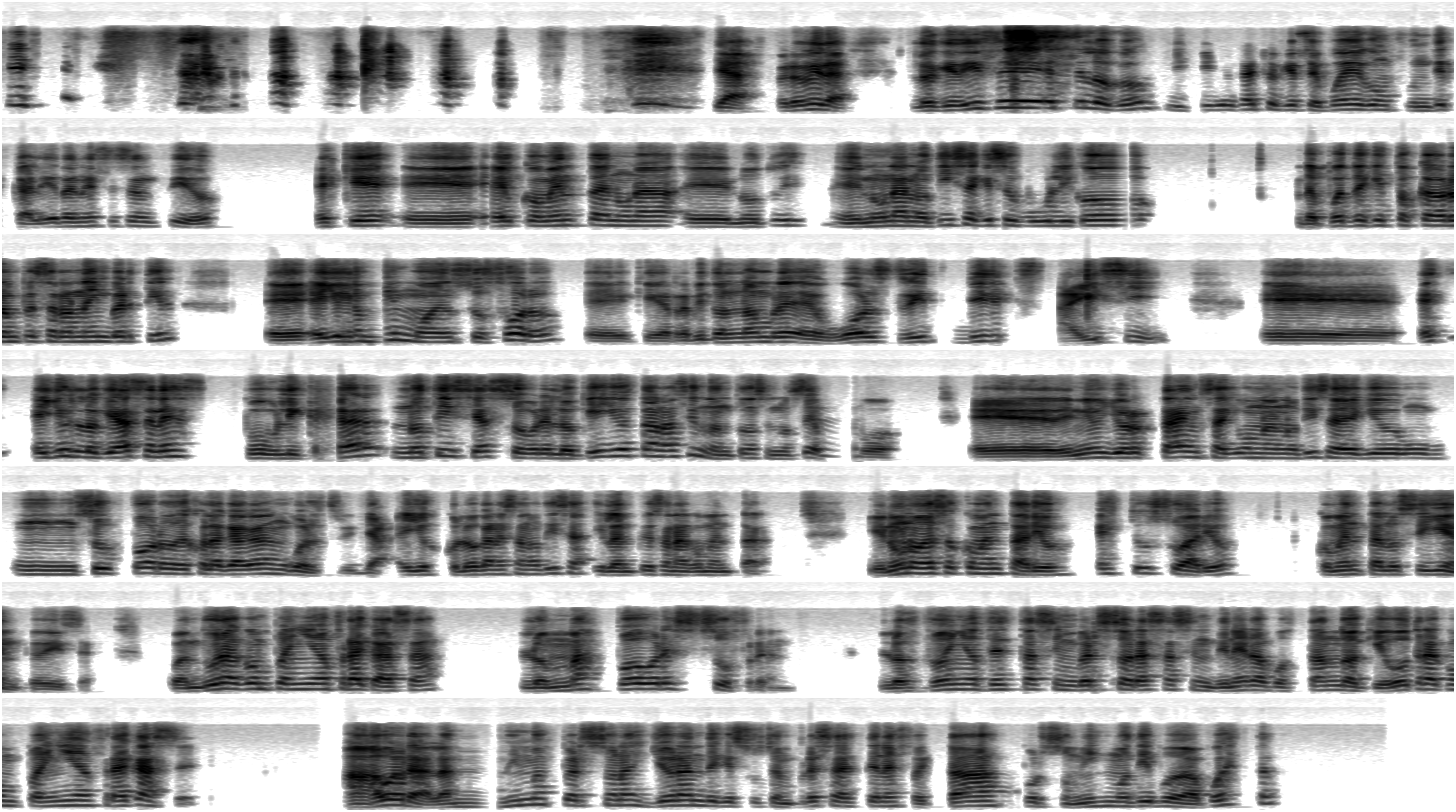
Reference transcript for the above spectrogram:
Ya, pero mira, lo que dice este loco, y que yo cacho que se puede confundir caleta en ese sentido, es que eh, él comenta en una, eh, noti- en una noticia que se publicó después de que estos cabros empezaron a invertir, eh, ellos mismos en su foro, eh, que repito el nombre, eh, Wall Street Beats, ahí sí, eh, es- ellos lo que hacen es publicar noticias sobre lo que ellos están haciendo. Entonces, no sé, po, eh, The New York Times sacó una noticia de que un, un subforo dejó la cagada en Wall Street. Ya, ellos colocan esa noticia y la empiezan a comentar. Y en uno de esos comentarios, este usuario comenta lo siguiente, dice, cuando una compañía fracasa, los más pobres sufren. Los dueños de estas inversoras hacen dinero apostando a que otra compañía fracase. Ahora, las mismas personas lloran de que sus empresas estén afectadas por su mismo tipo de apuesta.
